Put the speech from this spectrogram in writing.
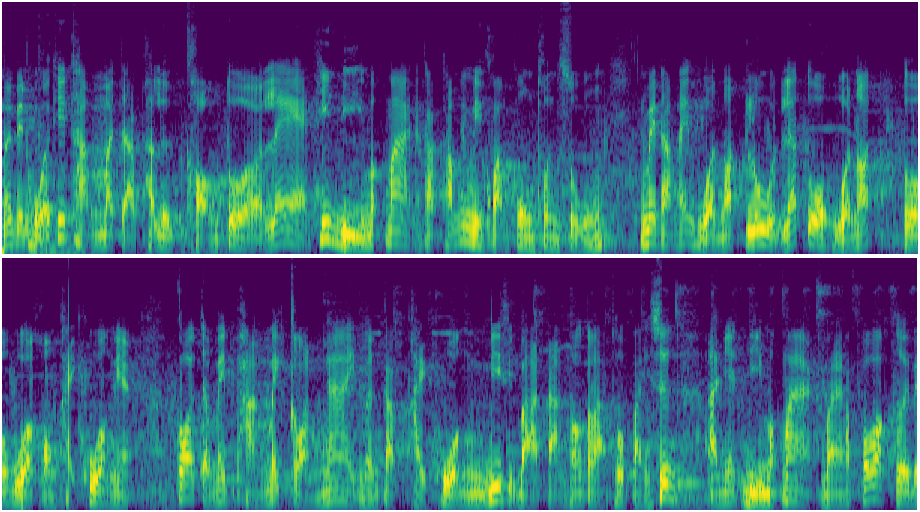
มันเป็นหัวที่ทำมาจากผลึกของตัวแร่ที่ดีมากๆนะครับทำให้มีความคงทนสูงไม่ทำให้หัวน็อตรูด และตัวหัวน็อตตัวหัวของไขควงเนี่ยก็จะไม่พังไม่ก่อนง่ายเหมือนกับไขควง 20 บาทตามท้องตลาดทั่วไป ซึ่งอันนี้ดีมากๆนะครับเพราะว่าเคยไป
